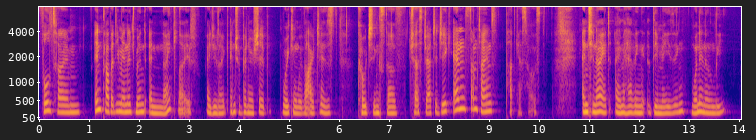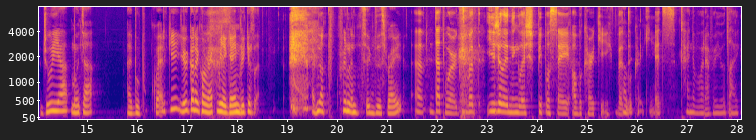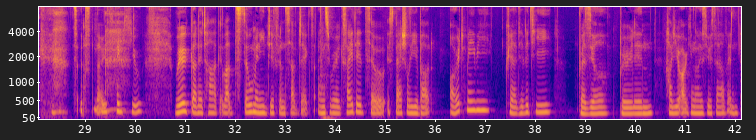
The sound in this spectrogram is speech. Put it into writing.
full time in property management and nightlife. I do like entrepreneurship, working with artists, coaching stuff, trust strategic, and sometimes podcast host. And tonight I'm having the amazing one and only Julia Mota Albuquerque. You're gonna correct me again because I'm not pronouncing this right. Uh, that works, but usually in English people say Albuquerque, but Albuquerque. it's kind of whatever you would like. That's nice. Thank you. We're gonna talk about so many different subjects. I'm super excited. So especially about art, maybe creativity, Brazil, Berlin, how you organize yourself, and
